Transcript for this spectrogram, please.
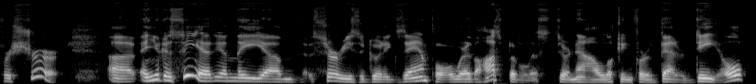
for sure. Uh, and you can see it in the um, Surrey's a good example where the hospitalists are now looking for a better deal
